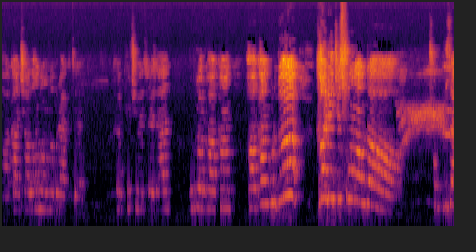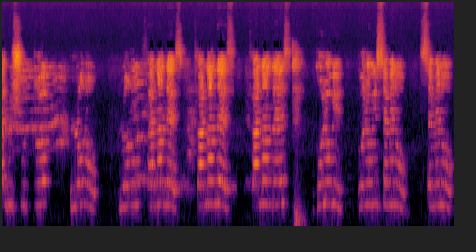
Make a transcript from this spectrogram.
Hakan Çalhanoğlu'nu bıraktı. 43 metreden vuruyor Hakan. Hakan vurdu. Kaleci son anda. Çok güzel bir şuttu. Lono, Lono, Fernandez, Fernandez, Fernandez, Golovin, Golovin Semenov, Semenov,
